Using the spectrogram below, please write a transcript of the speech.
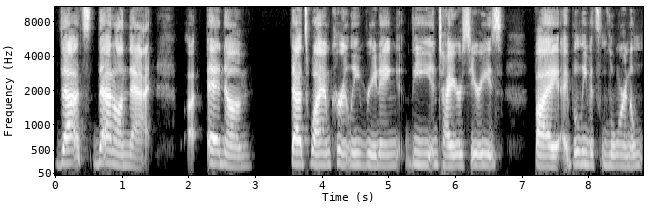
that's that on that. Uh, and um that's why I'm currently reading the entire series by I believe it's Lauren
